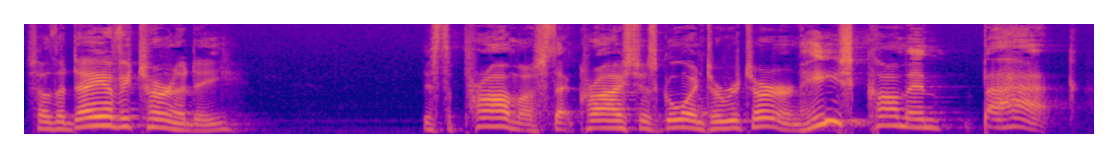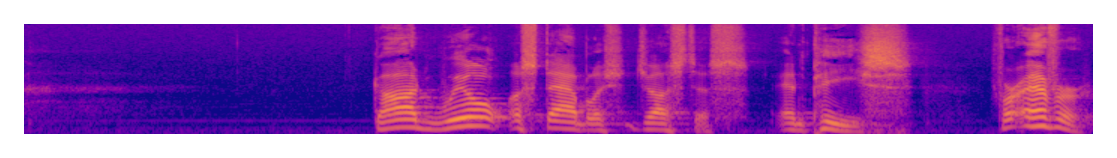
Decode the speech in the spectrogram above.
So, the day of eternity is the promise that Christ is going to return. He's coming back. God will establish justice and peace forever.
